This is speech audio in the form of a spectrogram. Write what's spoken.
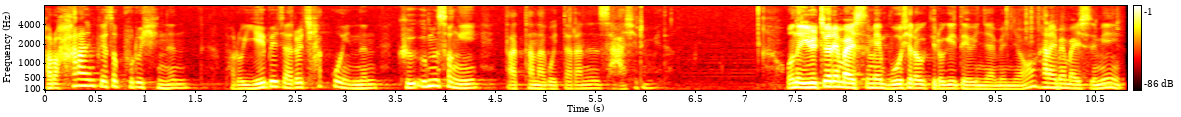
바로 하나님께서 부르시는 바로 예배자를 찾고 있는 그 음성이 나타나고 있다라는 사실입니다. 오늘 1절의 말씀에 무엇이라고 기록이 되어 있냐면요. 하나님의 말씀이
